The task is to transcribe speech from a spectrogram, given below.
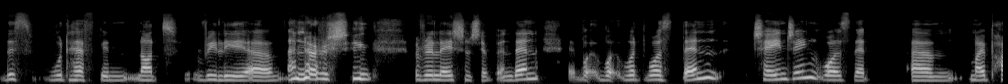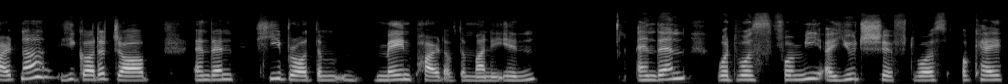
this would have been not really um, a nourishing relationship. And then what, what was then changing was that um, my partner he got a job and then he brought the main part of the money in. And then what was for me a huge shift was okay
